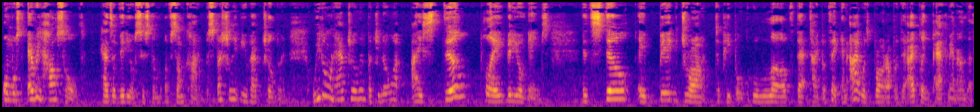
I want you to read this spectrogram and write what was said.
Almost every household has a video system of some kind, especially if you have children. We don't have children, but you know what? I still play video games. It's still a big draw to people who love that type of thing. And I was brought up with it. I played Pac-Man on the,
